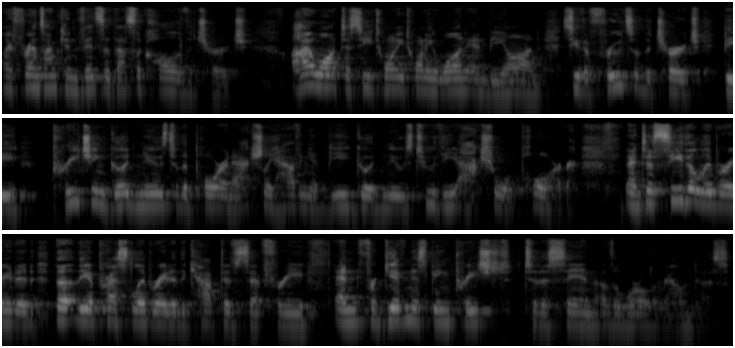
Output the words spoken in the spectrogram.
My friends, I'm convinced that that's the call of the church. I want to see 2021 and beyond, see the fruits of the church be preaching good news to the poor and actually having it be good news to the actual poor. And to see the liberated, the, the oppressed liberated, the captives set free, and forgiveness being preached to the sin of the world around us.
